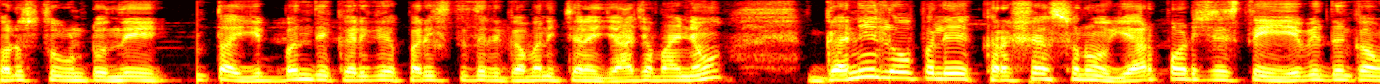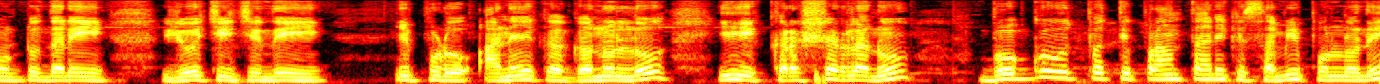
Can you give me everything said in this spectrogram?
కలుస్తూ ఉంటుంది. కొంత ఇబ్బంది కలిగే పరిస్థితిని గమనించిన యాజమాన్యం గని లోపలే క్రషర్స్ను ఏర్పాటు చేస్తే ఏ విధంగా ఉంటుందని యోచించింది. ఇప్పుడు అనేక గనుల్లో ఈ క్రషర్లను బొగ్గు ఉత్పత్తి ప్రాంతానికి సమీపంలోనే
